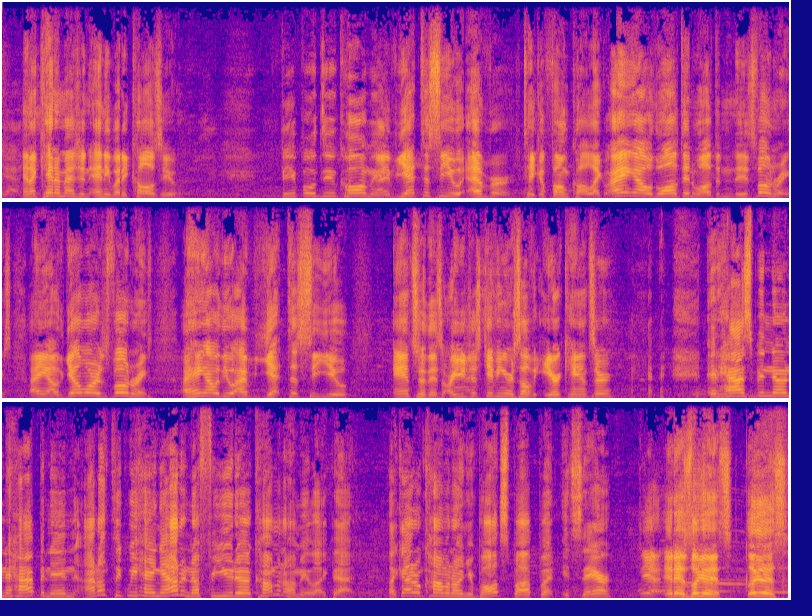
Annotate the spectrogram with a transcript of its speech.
Yes. and I can't imagine anybody calls you. People do call me. I've yet to see you ever take a phone call. Like I hang out with Walton, Walton, his phone rings. I hang out with Gilmore, his phone rings. I hang out with you. I've yet to see you answer this. Are you just giving yourself ear cancer? it has been known to happen, and I don't think we hang out enough for you to comment on me like that. Like I don't comment on your bald spot, but it's there. Yeah, it is. Look at this. Look at this.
